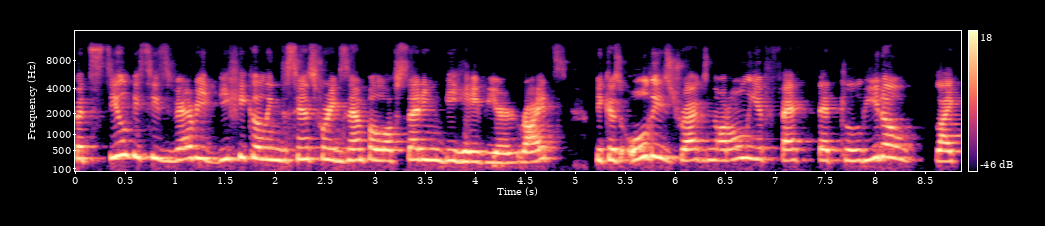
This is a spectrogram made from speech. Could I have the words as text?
But still, this is very difficult in the sense, for example, of studying behavior, right? Because all these drugs not only affect that little like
